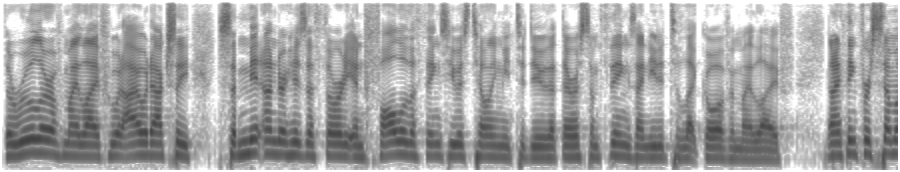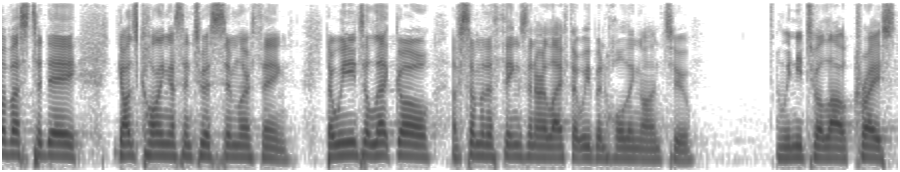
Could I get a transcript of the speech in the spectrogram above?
the ruler of my life, who I would actually submit under his authority and follow the things he was telling me to do, that there were some things I needed to let go of in my life. And I think for some of us today, God's calling us into a similar thing that we need to let go of some of the things in our life that we've been holding on to. And we need to allow Christ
